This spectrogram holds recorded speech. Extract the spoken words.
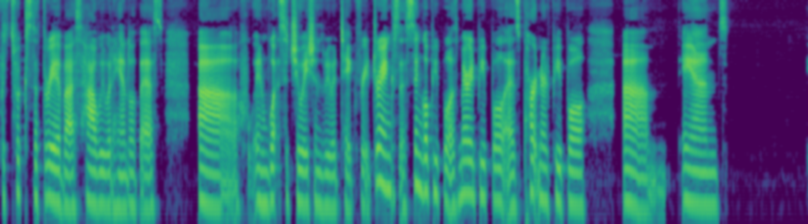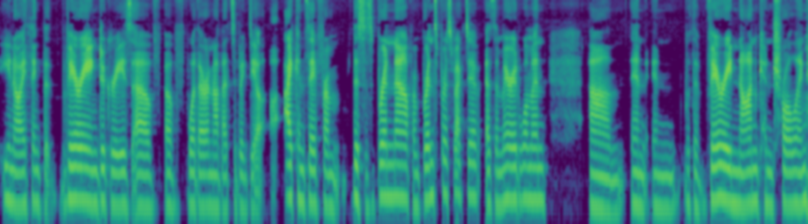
betwixt the three of us how we would handle this uh in what situations we would take free drinks as single people as married people as partnered people um and you know, I think that varying degrees of of whether or not that's a big deal. I can say from this is Bryn now, from Bryn's perspective as a married woman, um, and and with a very non-controlling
